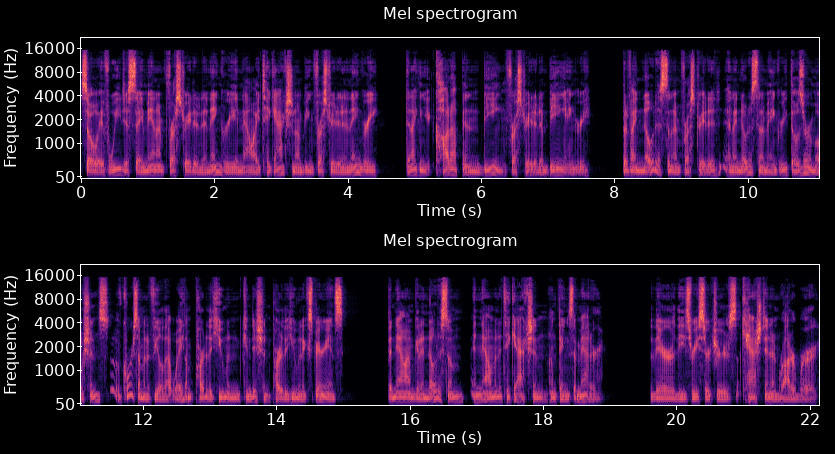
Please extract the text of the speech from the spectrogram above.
So if we just say, man, I'm frustrated and angry, and now I take action on being frustrated and angry, then I can get caught up in being frustrated and being angry. But if I notice that I'm frustrated and I notice that I'm angry, those are emotions. Of course, I'm going to feel that way. I'm part of the human condition, part of the human experience. But now I'm going to notice them, and now I'm going to take action on things that matter. There are these researchers, Kashdan and Rottenberg.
